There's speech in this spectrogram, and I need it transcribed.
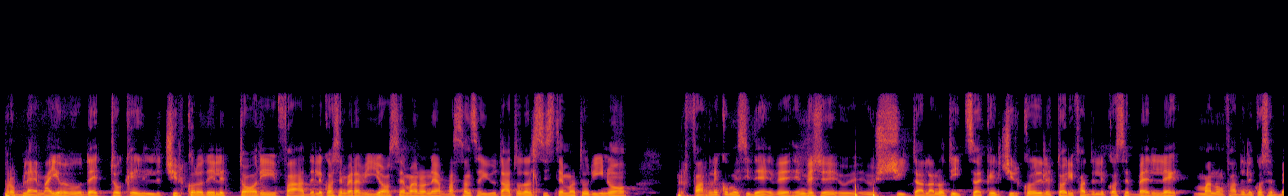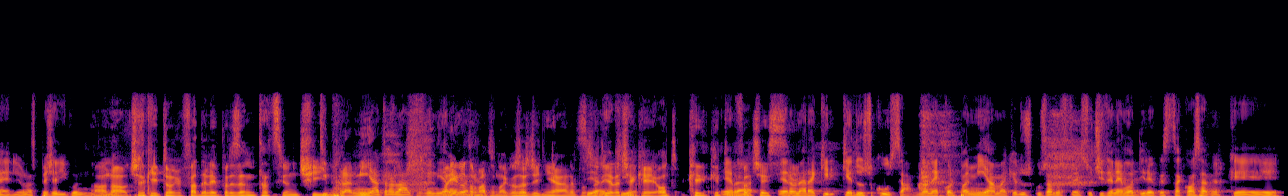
problema. Io avevo detto che il circolo dei lettori fa delle cose meravigliose ma non è abbastanza aiutato dal sistema Torino per farle come si deve e invece è uscita la notizia che il circolo dei lettori fa delle cose belle ma non fa delle cose belle, una specie di... No, no, c'è scritto che fa delle presentazioni Tipo la mia tra l'altro. Ma io l'ho trovato una cosa geniale, posso sì, dire, cioè che, che, che, tu era, facessi... Era una rachiri. Chiedo scusa, non è colpa mia ma chiedo scusa lo stesso. Ci tenevo a dire questa cosa perché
